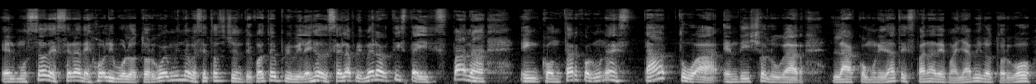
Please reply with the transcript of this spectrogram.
El Museo de Cera de Hollywood otorgó en 1984 el privilegio de ser la primera artista hispana en contar con una estatua en dicho lugar. La comunidad hispana de Miami le otorgó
